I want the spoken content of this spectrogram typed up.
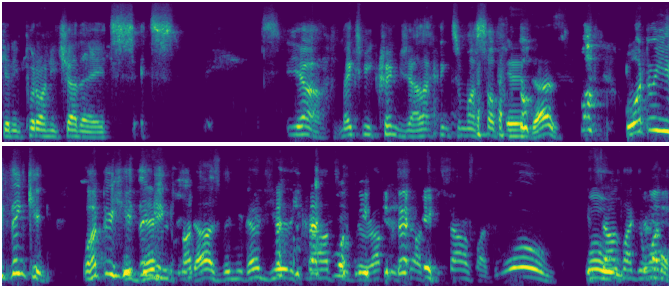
getting put on each other, it's it's, it's yeah, makes me cringe. I like think to myself, It does. what were you thinking? What were you It thinking? definitely does. When you don't hear the crowd What to interrupt we the shots, it sounds like whoa. It Whoa, sounds like the yeah.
